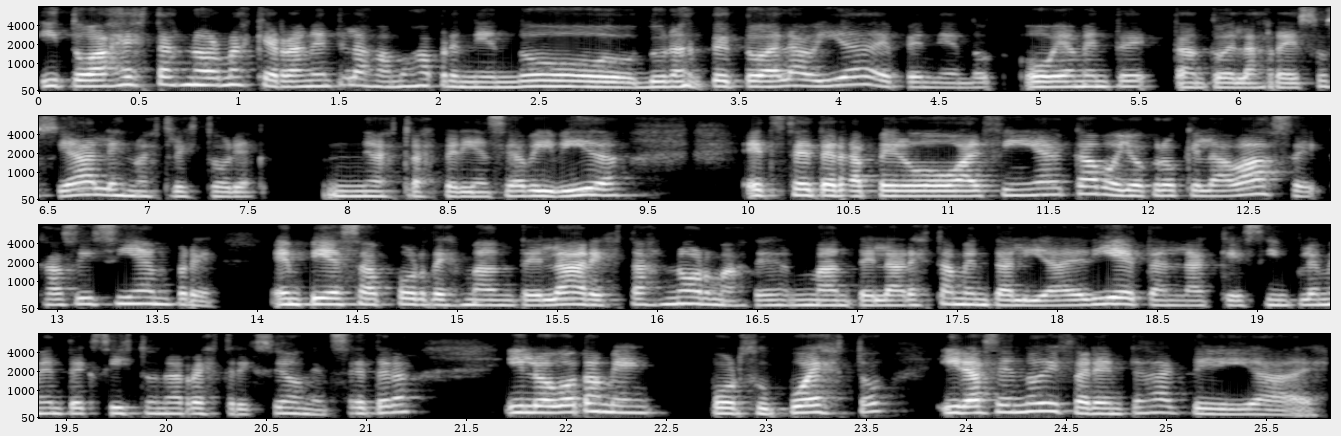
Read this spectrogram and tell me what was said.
y todas estas normas que realmente las vamos aprendiendo durante toda la vida, dependiendo obviamente tanto de las redes sociales, nuestra historia nuestra experiencia vivida, etcétera. Pero al fin y al cabo, yo creo que la base casi siempre empieza por desmantelar estas normas, desmantelar esta mentalidad de dieta en la que simplemente existe una restricción, etcétera. Y luego también, por supuesto, ir haciendo diferentes actividades.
